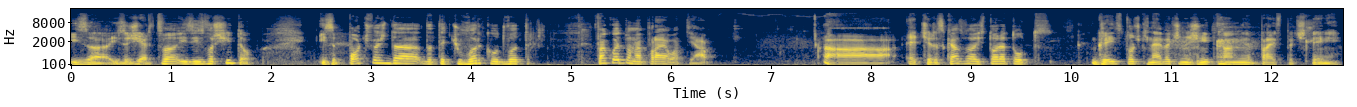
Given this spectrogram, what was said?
И за, и за жертва, и за извършител. И започваш да, да те чувърка отвътре. Това, което направила тя, а, е, че разказва историята от гледните точки най-вече на жените, това ми направи впечатление.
